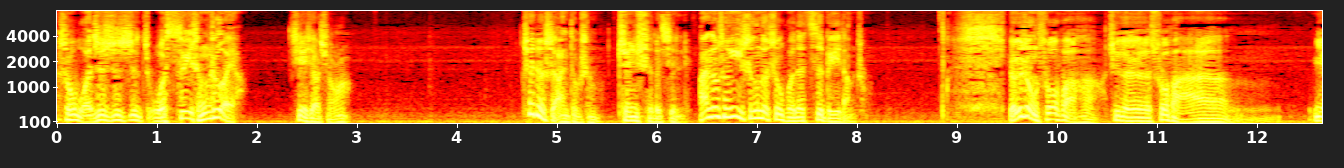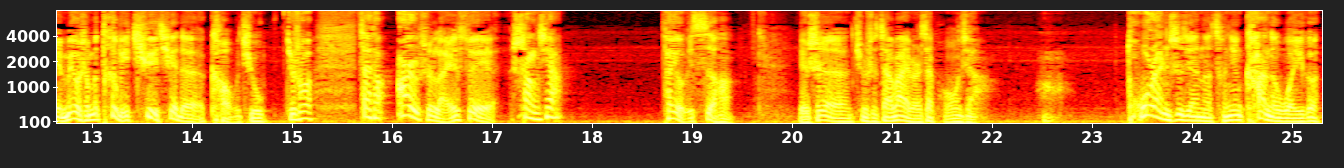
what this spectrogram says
说我这这这我衰成这样。谢谢小熊啊，这就是安徒生真实的心理。安徒生一生都生活在自卑当中。有一种说法哈，这个说法也没有什么特别确切的考究，就说在他二十来岁上下，他有一次哈，也是就是在外边在朋友家啊，突然之间呢，曾经看到过一个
